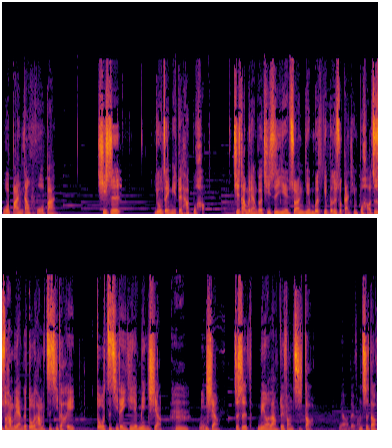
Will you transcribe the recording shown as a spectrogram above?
我把你当伙伴。其实勇者也没对他不好。其实他们两个其实也算也不也不能说感情不好，只是说他们两个都有他们自己的黑，都有自己的一些面相，嗯，面相，只是没有让对方知道，没有让对方知道。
